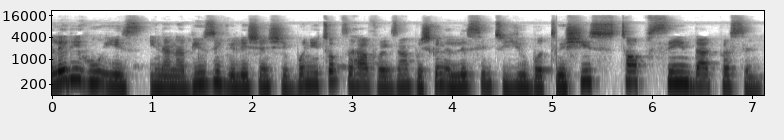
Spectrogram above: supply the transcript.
A lady who is in an abusive relationship, when you talk to her, for example, she's going to listen to you, but will she stop seeing that person?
